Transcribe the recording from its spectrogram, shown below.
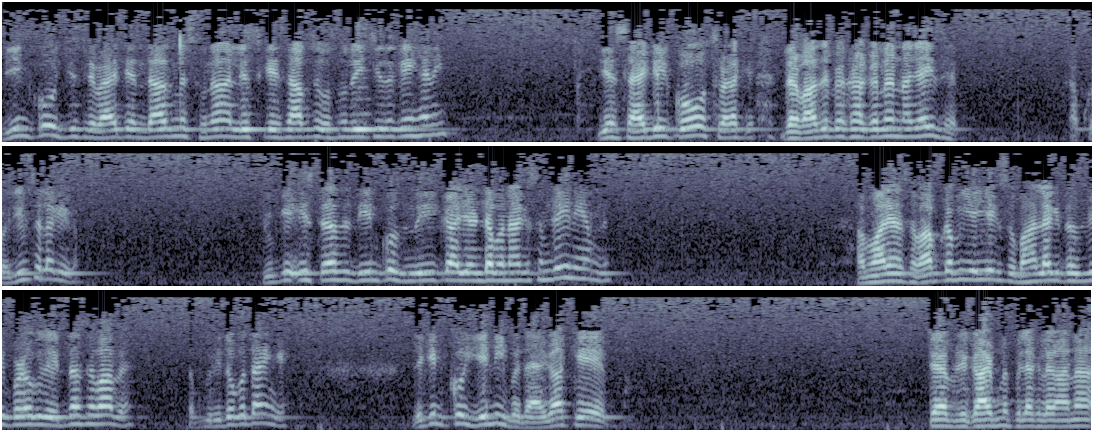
دین کو جس روایتی انداز میں سنا، لسٹ کے حساب سے، اس میں تو یہ چیزیں کہیں ہیں نہیں۔ یہ سائیکل کو سڑک دروازے پہ کھڑا کرنا ناجائز ہے۔ آپ کو عجیب سے لگے گا۔ کیونکہ اس طرح سے دین کو زندگی کا ایجنڈا بنا کے سمجھا ہی نہیں ہم نے۔ ہمارے یہاں ثواب کا بھی یہی ہے کہ سبحان اللہ کی تصویر پڑھو گے تو اتنا ثواب ہے۔ سب کو یہ تو بتائیں گے۔ لیکن کوئی یہ نہیں بتائے گا کہ ٹیپ ریکارڈ میں پلک لگانا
